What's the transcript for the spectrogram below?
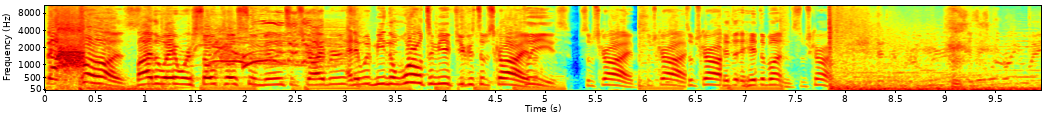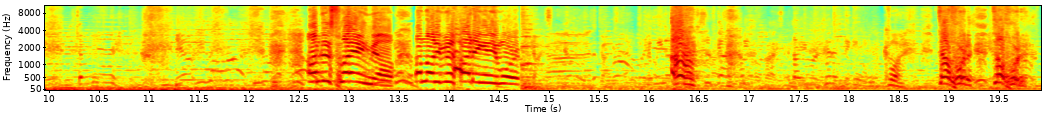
Pause. By the way, we're so close to a million subscribers, and it would mean the world to me if you could subscribe. Please, subscribe, subscribe, subscribe. Hit the, hit the button, subscribe. I'm just playing now. I'm not even hiding anymore. Ah! Come on. Teleport it. Teleport it.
